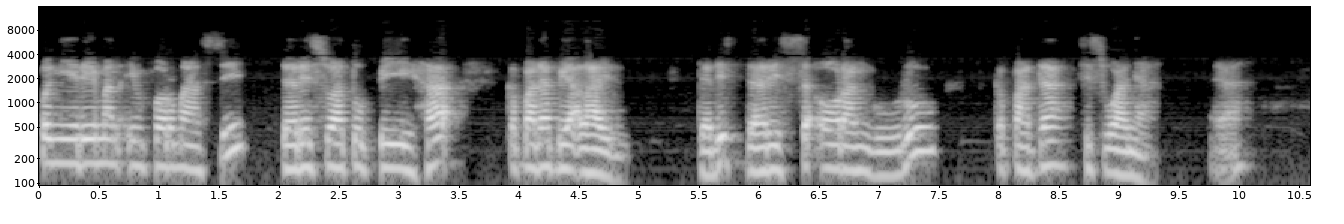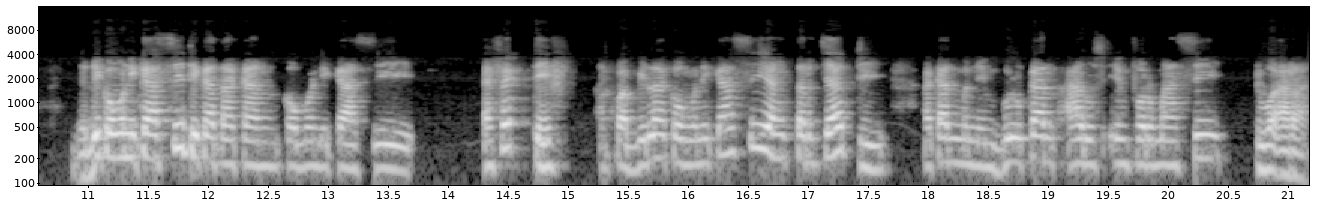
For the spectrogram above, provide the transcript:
pengiriman informasi dari suatu pihak kepada pihak lain. Jadi dari seorang guru kepada siswanya, ya. Jadi komunikasi dikatakan komunikasi efektif apabila komunikasi yang terjadi akan menimbulkan arus informasi dua arah.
